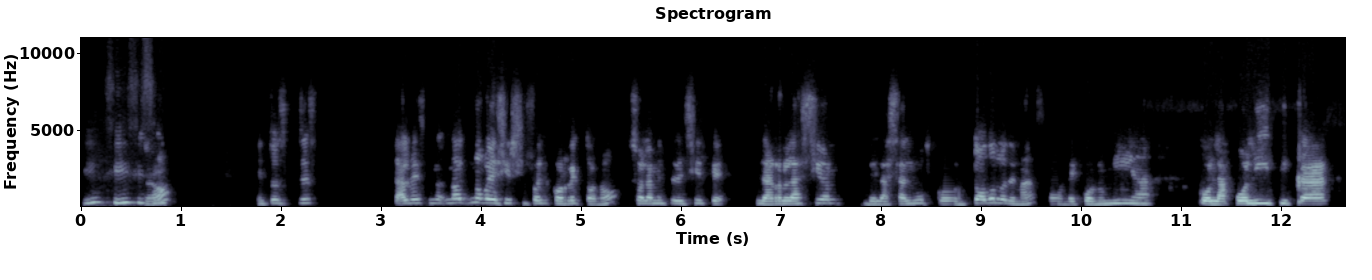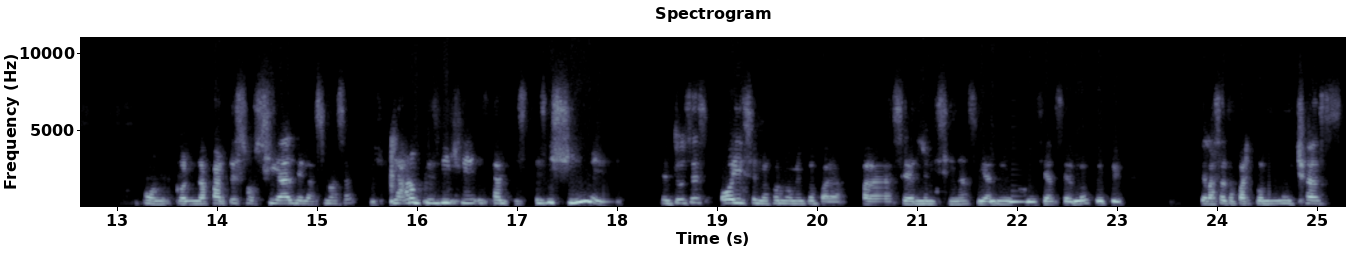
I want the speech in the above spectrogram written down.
Sí, sí, sí. ¿no? Entonces, tal vez, no, no, voy a decir si fue correcto no, solamente decir que la relación de la salud con todo lo demás, con la economía, con la política, con, con la parte social de las masas, pues claro que es, es, visible. Entonces, hoy es el mejor momento para, para hacer medicina, si alguien desea hacerlo, creo que te vas a topar con muchas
